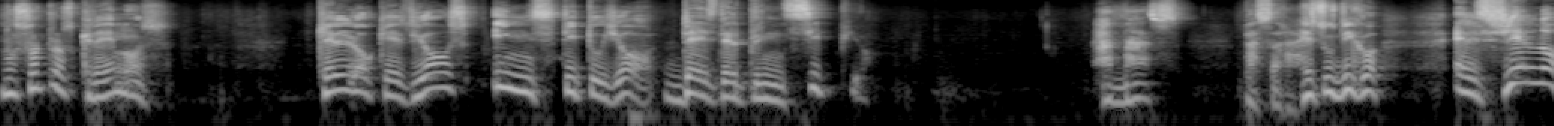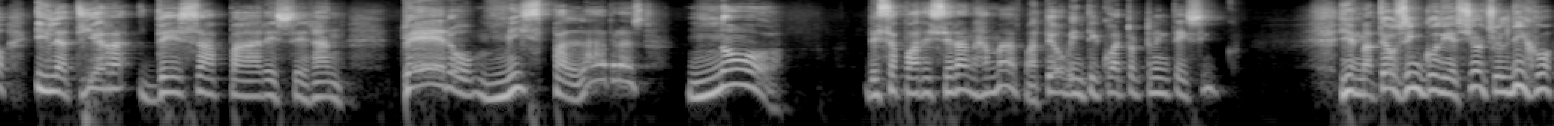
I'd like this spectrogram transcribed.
Nosotros creemos que lo que Dios instituyó desde el principio jamás pasará. Jesús dijo, el cielo y la tierra desaparecerán, pero mis palabras no desaparecerán jamás. Mateo 24, 35. Y en Mateo 5, 18 él dijo,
